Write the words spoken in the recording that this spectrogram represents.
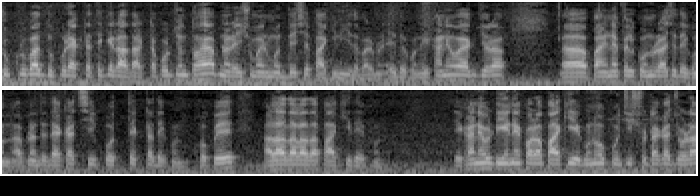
শুক্রবার দুপুর একটা থেকে রাত আটটা পর্যন্ত হয়। আপনারা এই সময়ের মধ্যে এসে পাখি নিয়ে যেতে পারবেন। এই দেখুন, এখানেও এক জোড়া পাইনাপেল কোনোর আছে। দেখুন, আপনাদের দেখাচ্ছি প্রত্যেকটা। দেখুন, খোপে আলাদা আলাদা পাখি। দেখুন, এখানেও ডিএনএ করা পাখি। এগুলোও পঁচিশশো টাকা জোড়া।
